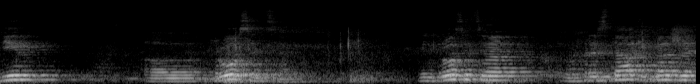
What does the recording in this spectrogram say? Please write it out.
він е, проситься. Він проситься Христа і каже,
